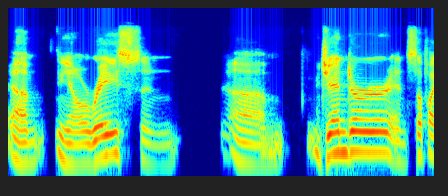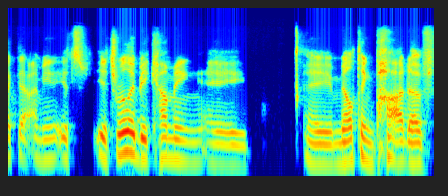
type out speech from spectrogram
yeah. um, you know, race and um, gender and stuff like that. I mean, it's it's really becoming a a melting pot of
